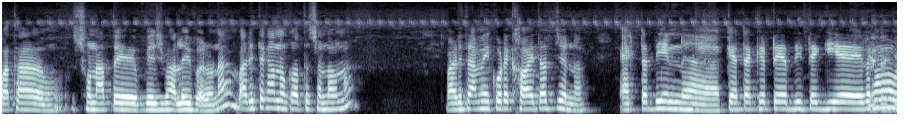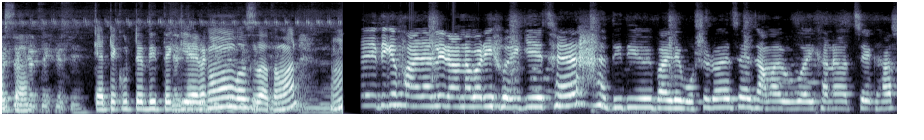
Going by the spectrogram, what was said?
কথা শোনাতে বেশ ভালোই পারো না? বাড়িতে কেন কথা শোনাও না? বাড়িতে আমি করে খাওয়াই তার জন্য? একটা দিন কেটে কেটে দিতে গিয়ে এরকম অবস্থা? কেটে, কেটে, দিতে গিয়ে এরকম অবস্থা তোমার। এইদিকে ফাইনালি রান্নাবাড়ি হয়ে গিয়েছে। দিদি ওই বাইরে বসে রয়েছে জামাইবাবু এখানে হচ্ছে ঘাস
